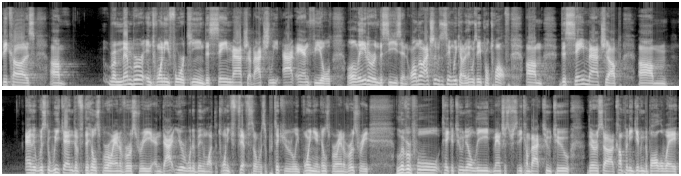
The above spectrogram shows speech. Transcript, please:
because um, remember in 2014, this same matchup actually at Anfield later in the season. Well, no, actually, it was the same weekend. I think it was April 12th. Um, the same matchup. Um, and it was the weekend of the Hillsborough anniversary, and that year would have been what the 25th, so it was a particularly poignant Hillsborough anniversary. Liverpool take a 2 0 lead, Manchester City come back 2 2. There's a company giving the ball away.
